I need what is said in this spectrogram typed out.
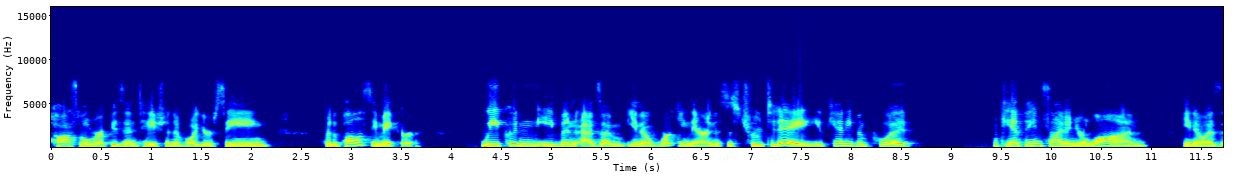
possible representation of what you're seeing for the policymaker. we couldn't even, as I'm, you know, working there, and this is true today, you can't even put a campaign sign in your lawn, you know, as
